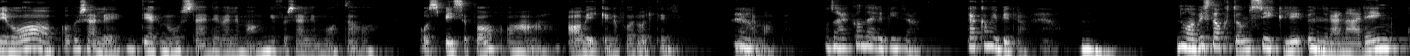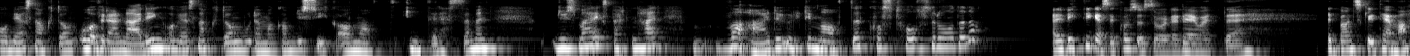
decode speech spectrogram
nivå og forskjellige diagnoser. Det er veldig mange forskjellige måter å, å spise på og ha avvikende forhold til ja. maten. Og der kan dere bidra? Der kan vi bidra. Ja. Mm. Nå har vi snakket om sykelig underernæring, og vi har snakket om overernæring, og vi har snakket om hvordan man kan bli syk av matinteresse. Men du som er eksperten her, hva er det ultimate kostholdsrådet, da? Det viktigste kostholdsrådet det er jo et, eh, et, vanskelig tema.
